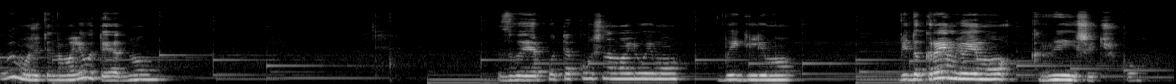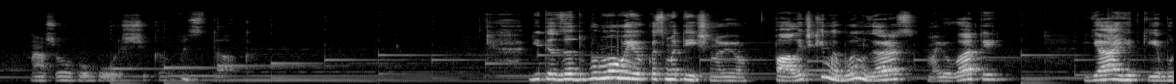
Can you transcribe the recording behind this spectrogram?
Ви можете намалювати одну. Зверху також намалюємо, виділимо, відокремлюємо кришечку нашого горщика. Ось так. Діти, за допомогою косметичної палички ми будемо зараз малювати ягідки або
